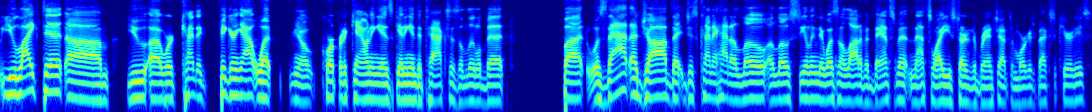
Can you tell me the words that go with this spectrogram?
you liked it. Um, you uh, were kind of figuring out what you know corporate accounting is, getting into taxes a little bit. But was that a job that just kind of had a low a low ceiling? There wasn't a lot of advancement, and that's why you started to branch out to mortgage backed securities.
